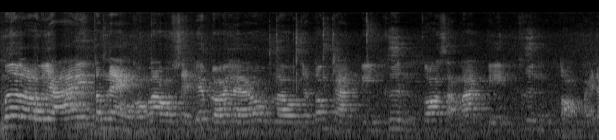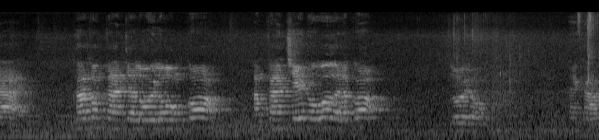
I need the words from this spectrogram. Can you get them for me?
เมื่อเราย้ายตำแหน่งของเราเสร็จเรียบร้อยแล้ว เราจะต้องการปีนขึ้นก็สามารถปีนขึ้นต่อไปได้ ถ้าต้องการจะโรยลงก็ทำการ changeover แล้วก็โรยลงนะครับ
